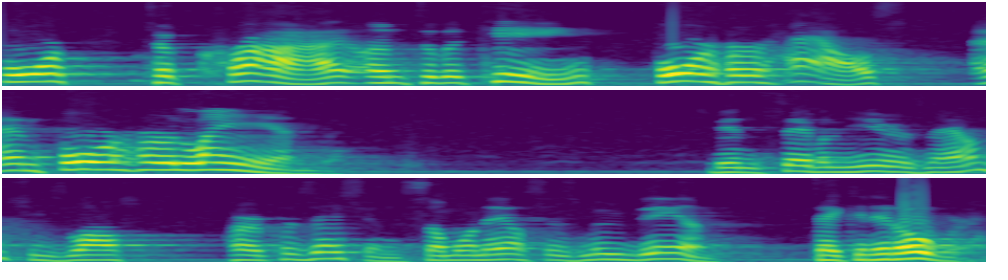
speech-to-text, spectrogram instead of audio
forth to cry unto the king for her house and for her land. Been seven years now, and she's lost her possession. Someone else has moved in, taken it over.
